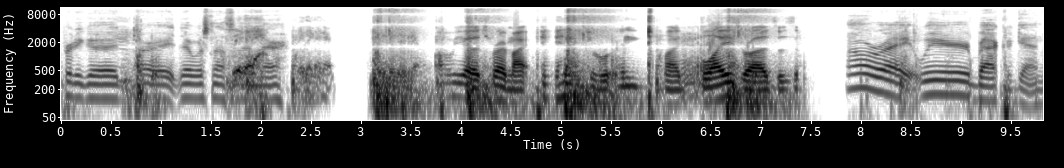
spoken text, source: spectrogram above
pretty good. Alright, there was nothing in there. Oh yeah, that's right. My my blaze rods was. Alright, we're back again.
